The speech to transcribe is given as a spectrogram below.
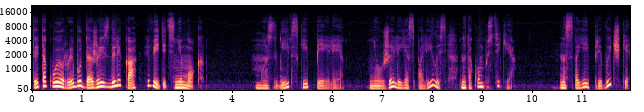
ты такую рыбу даже издалека видеть не мог. Мозги вскипели. Неужели я спалилась на таком пустяке? На своей привычке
